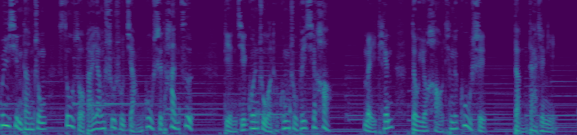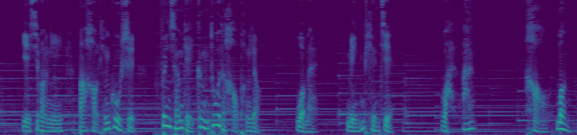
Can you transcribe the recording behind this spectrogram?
微信当中搜索“白杨叔叔讲故事”的汉字，点击关注我的公众微信号，每天都有好听的故事等待着你。也希望你把好听故事分享给更多的好朋友。我们明天见，晚安，好梦。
